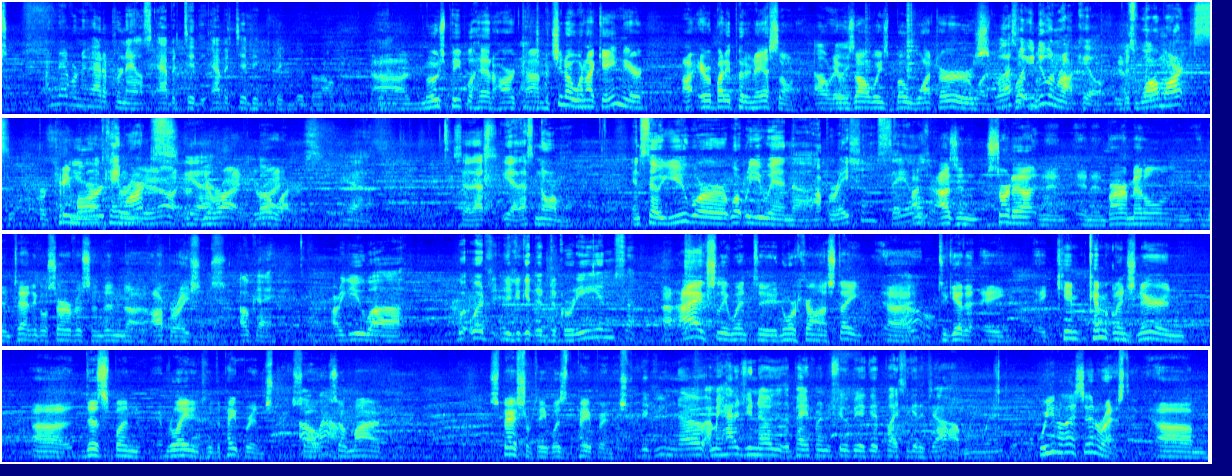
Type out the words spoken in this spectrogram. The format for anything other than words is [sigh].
I never knew how to pronounce Abitibi, Abitibi, Uh, most people had a hard time, but you know, when I came here, everybody put an S on it. Oh, It was always Bo Waters. Well, that's what you do in Rock Hill. Yeah. It's Walmart's, Or you know, Kmart. Kmart's. yeah, you're right. You're right. Bowaters. Yeah. So that's yeah, that's normal. And so you were what were you in uh, operations, sales? I, or- I was in, started out in, in environmental and, and then technical service and then uh, operations. okay. Are you? Uh, what, what, did you get a degree in? I actually went to North Carolina State uh, Oh. to get a, a, a chem, chemical engineering uh, discipline related to the paper industry. So, Oh, wow. so my specialty was the paper industry. Did you know? I mean, how did you know that the paper industry would be a good place to get a job when you went into it? Well, you know, that's interesting. Um,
